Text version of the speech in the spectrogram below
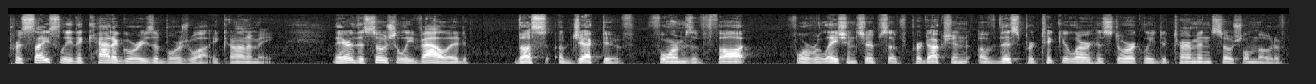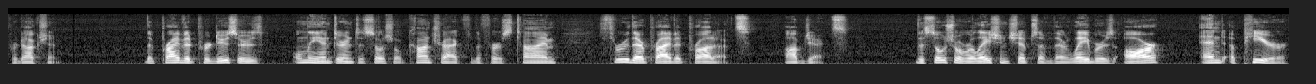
precisely the categories of bourgeois economy. They are the socially valid, thus objective, forms of thought for relationships of production of this particular historically determined social mode of production. The private producers only enter into social contract for the first time through their private products, objects. The social relationships of their labors are and appear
